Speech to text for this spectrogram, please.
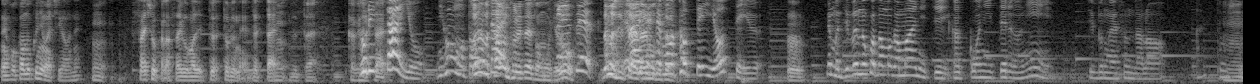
ね、他の国は違うね。うん最初から最後までと取るね、絶対。うん絶対確取実りたいよ日本もそれも取りたい多分取りたいと思うけど先生でも実際先生誰も取ってないいいよっていううん。でも自分の子供が毎日学校に行ってるのに自分が休んだらあれどうしよ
